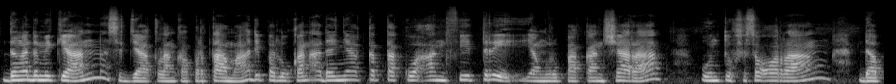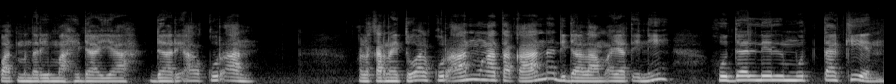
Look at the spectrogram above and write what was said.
Dengan demikian, sejak langkah pertama diperlukan adanya ketakwaan fitri yang merupakan syarat untuk seseorang dapat menerima hidayah dari Al-Quran. Oleh karena itu, Al-Quran mengatakan di dalam ayat ini, Hudalil muttaqin.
